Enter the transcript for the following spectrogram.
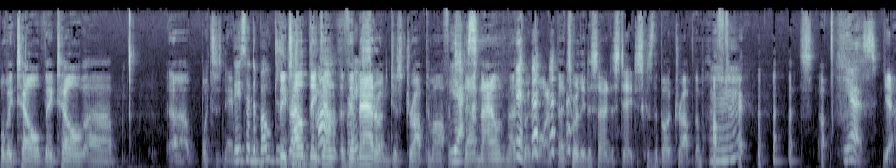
Well, they tell they tell uh, uh, what's his name? they said the boat just they tell dropped they them tell off, the right? Baron just dropped them off in Yes. Mm-hmm. Staten Island, and that's where they wanted. That's where they decided to stay, just because the boat dropped them off there. so, Yes. yeah.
